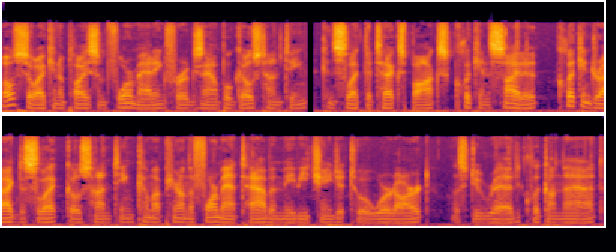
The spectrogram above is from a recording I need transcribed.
Also, I can apply some formatting, for example, ghost hunting. Can select the text box, click inside it, click and drag to select ghost hunting, come up here on the format tab and maybe change it to a word art. Let's do red, click on that.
